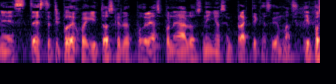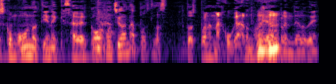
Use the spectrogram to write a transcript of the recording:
este este tipo de jueguitos que le podrías poner a los niños en prácticas y demás. Y pues como uno tiene que saber cómo funciona, pues los, los ponen a jugar, ¿no? Y a aprender de.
